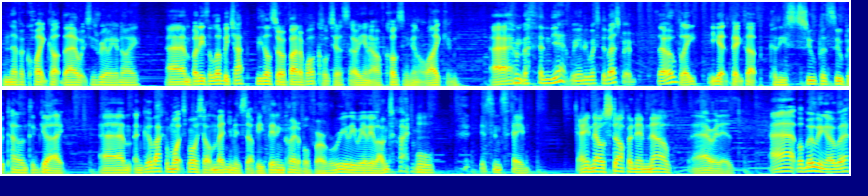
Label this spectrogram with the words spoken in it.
never quite got there, which is really annoying. Um, but he's a lovely chap. He's also a fan of our culture, so you know, of course, I'm going to like him. Um, and yeah, we only wish the best for him. So hopefully he gets picked up because he's super, super talented guy. Um, and go back and watch more Shelton Benjamin stuff. He's been incredible for a really, really long time. Mm. it's insane. Ain't no stopping him now. There it is. Uh, but moving over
